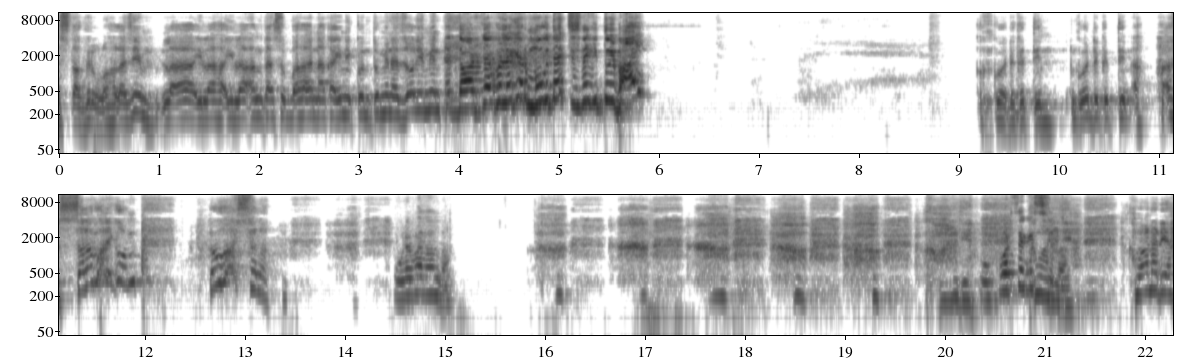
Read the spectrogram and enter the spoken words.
Astagfirullahaladzim La ilaha illa anta subhanaka inni kuntu minaz zalimin দরজা খুলে কি মুখ দেখছিস নাকি তুই ভাই Gua deketin Gua deketin Ah, Assalamualaikum Wassalam উড়ে পালাম না উপর থেকে ছিল dia?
